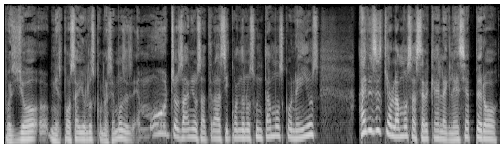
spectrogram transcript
pues yo, mi esposa y yo los conocemos desde muchos años atrás y cuando nos juntamos con ellos, hay veces que hablamos acerca de la iglesia, pero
